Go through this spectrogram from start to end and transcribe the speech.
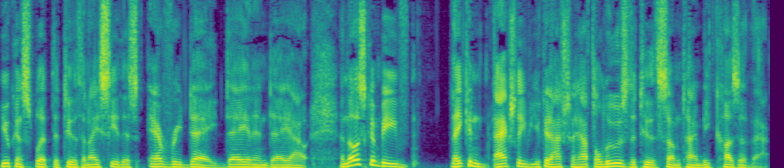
you can split the tooth. And I see this every day, day in and day out. And those can be they can actually you could actually have to lose the tooth sometime because of that.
